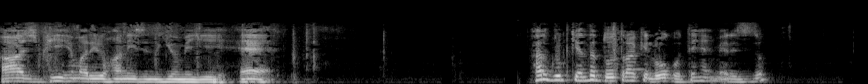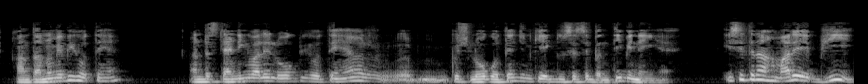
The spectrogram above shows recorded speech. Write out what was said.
آج بھی ہماری روحانی زندگیوں میں یہ ہے۔ ہر گروپ کے اندر دو طرح کے لوگ ہوتے ہیں میرے عزیزو۔ خاندانوں میں بھی ہوتے ہیں انڈرسٹینڈنگ والے لوگ بھی ہوتے ہیں اور کچھ لوگ ہوتے ہیں جن کی ایک دوسرے سے بنتی بھی نہیں ہے۔ اسی طرح ہمارے بھی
